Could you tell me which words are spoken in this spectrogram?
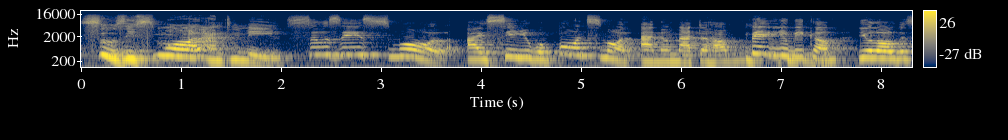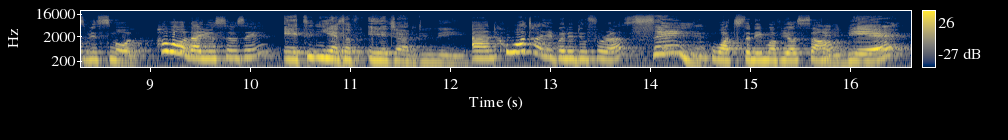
Susie Small, Auntie May. Susie Small. I see you were born small, and no matter how big you become, you'll always be small. How old are you, Susie? 18 years of age, Auntie May. And what are you going to do for us? Sing. What's the name of your song? Teddy bear?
